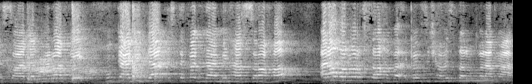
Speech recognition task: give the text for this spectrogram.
حصة للوراثة ممتعة جدا استفدنا منها الصراحة. أنا أول مرة الصراحة بمسك هامستر وبلعب معاه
